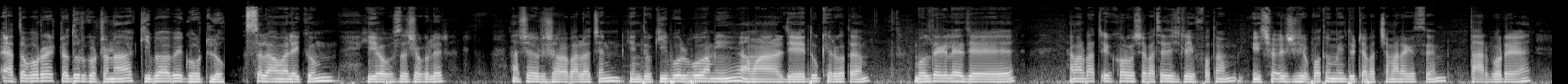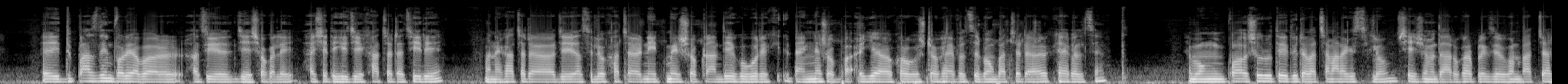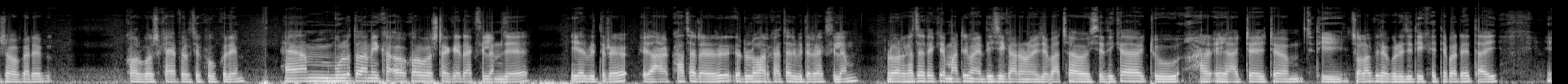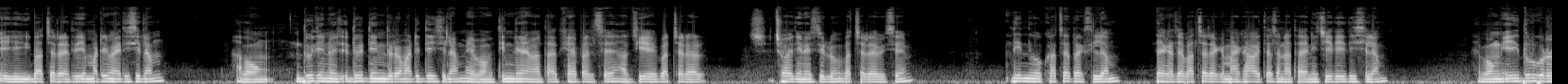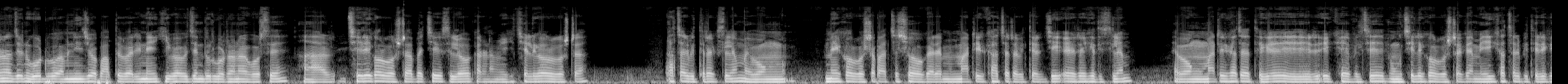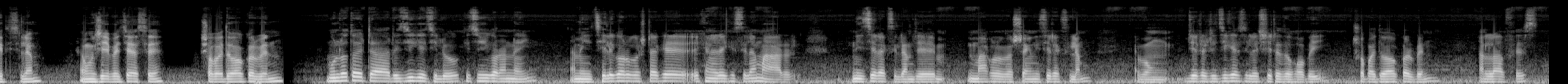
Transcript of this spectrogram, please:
এত বড় একটা দুর্ঘটনা কীভাবে ঘটলো? আসসালামু আলাইকুম। কি অবস্থা সকলের? আশা করি সবাই ভালো আছেন। কিন্তু কি বলব আমি, আমার যে দুঃখের কথা, বলতে গেলে যে আমার বাচ্চা খরচে বাচ্চা দিয়েছিল প্রথম প্রথমেই দুইটা বাচ্চা মারা গেছে। তারপরে এই পাঁচ দিন পরে আবার আজকে যে সকালে এসে দেখি যে খাঁচাটা চিরে মানে খাঁচাটা যে আছিল, খাঁচার নেট মেট সব টান দিয়ে কুকুরে টাইনা সব ইয়া খরগোশটা খেয়ে ফেলছে এবং বাচ্চাটা খেয়ে ফেলছে। এবং শুরুতেই দুইটা বাচ্চা মারা গেছিল। সেই সময় তো আরও খারাপ লাগছে, যখন বাচ্চা সহকারে খরগোশ খেয়ে ফেলছে কুকুরে হ্যাঁ আমি মূলত আমি খরগোশটাকে রাখছিলাম যে এর ভিতরে খাঁচাটার, লোহার খাঁচার ভিতরে রাখছিলাম। লোহার খাঁচা থেকে মাটি মারি দিয়েছি, কারণ ওই যে বাচ্চা হয়েছে দিকে একটু হাইটটা এটা যদি চলাফেরা করে যদি খেতে পারে, তাই এই বাচ্চাটা দিয়ে মাটি মারি দিয়েছিলাম। এবং দুই দিন হয়েছে- দুই দিন ধরে মাটি দিয়েছিলাম এবং তিন দিনের মাথায় খেয়ে ফেলছে। আজকে বাচ্চাটার ছয় দিন হয়েছিল বাচ্চাটা হয়েছে। দিন ও খাঁচা রাখছিলাম। দেখা যায় বাচ্চাটাকে মা খাওয়াইতেছে না, তাই নিচে দিয়ে দিয়েছিলাম এবং এই দুর্ঘটনা যেন ঘটবো আমি নিজেও ভাবতে পারি নাই কীভাবে যেন দুর্ঘটনা ঘটছে। আর ছেলে খরগোশটা বেঁচে গেছিল, কারণ আমি ছেলে খরগোশটা খাঁচার ভিতরে রাখছিলাম এবং মেয়ে খরগোশটা বাচ্চা সহকারে আমি মাটির খাঁচাটার ভিতরে রেখে দিয়েছিলাম এবং মাটির খাঁচা থেকে খেয়ে ফেলছে এবং ছেলে খরগোশটাকে আমি এই খাঁচার ভিতরে রেখে দিয়েছিলাম এবং সে বেঁচে আছে। সবাই দোয়া করবেন। মূলত এটা রিজি গেছিল কিছুই করার নাই। আমি ছেলে খরগোশটাকে এখানে রেখেছিলাম আর নিচে রাখছিলাম যে মাকড় গাছটাকে নিচে রাখছিলাম এবং যেটা রিজিক ছিল সেটা তো হবেই। সবাই দোয়া করবেন। আল্লাহ হাফেজ।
